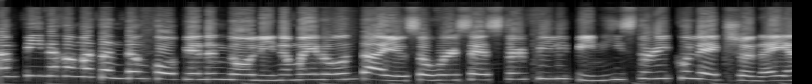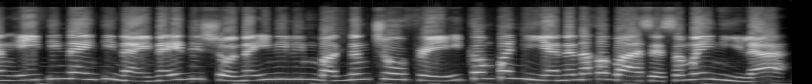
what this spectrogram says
Ang pinakamatandang kopya ng Noli na mayroon tayo sa Worcester Philippine History Collection ay ang 1899 na edisyon na inilimbag ng Chofre kompanya na nakabase sa Maynila.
